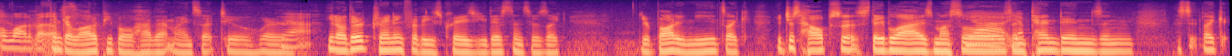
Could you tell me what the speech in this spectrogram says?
a lot of us. I think a lot of people have that mindset too, where Yeah. you know they're training for these crazy distances. Like your body needs, like it just helps uh, stabilize muscles and yep. tendons and this, like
